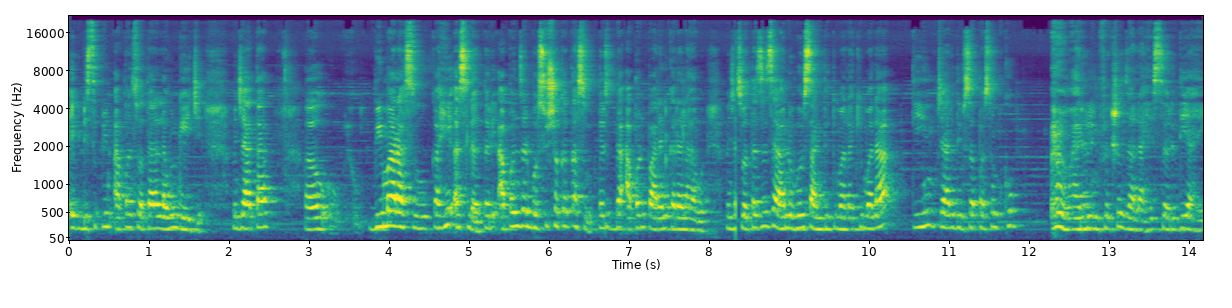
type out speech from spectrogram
एक डिसिप्लिन आपण स्वतःला लावून घ्यायची. म्हणजे आता अ, बिमार असू काही असलं तरी आपण जर बसू शकत असू तर सुद्धा आपण पारायण करायला हवं. म्हणजे स्वतःचाच अनुभव सांगते तुम्हाला की मला तीन चार दिवसापासून खूप व्हायरल इन्फेक्शन झालं आहे. सर्दी आहे.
